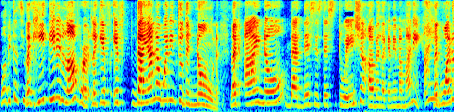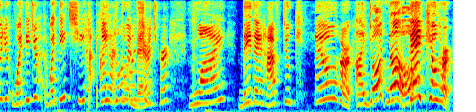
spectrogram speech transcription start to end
Well, because he Like he didn't love her. Like if if Diana went into the known, like I know that this is the situation. I'll be like, I made my money. I- like why do you? Why did you? Why did she? Ha- he I had to if she- embarrass her. Why did they have to kill her? I don't know. They kill her.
